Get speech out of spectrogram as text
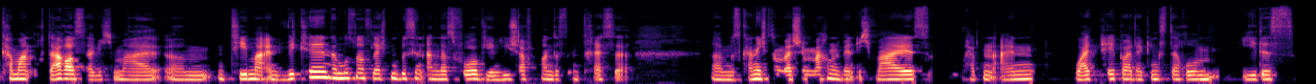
kann man auch daraus, sage ich mal, ähm, ein Thema entwickeln. Da muss man vielleicht ein bisschen anders vorgehen. Wie schafft man das Interesse? Ähm, das kann ich zum Beispiel machen, wenn ich weiß, wir hatten ein White Paper, da ging es darum, jedes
